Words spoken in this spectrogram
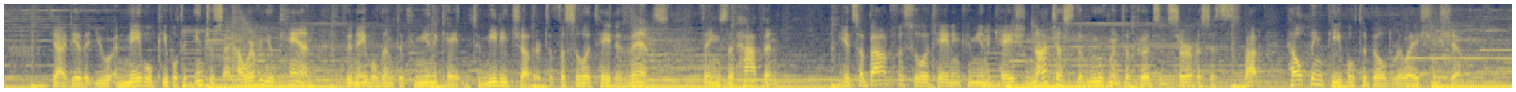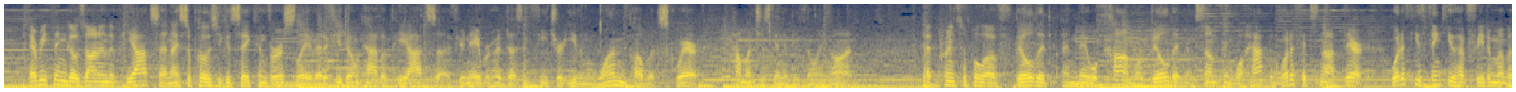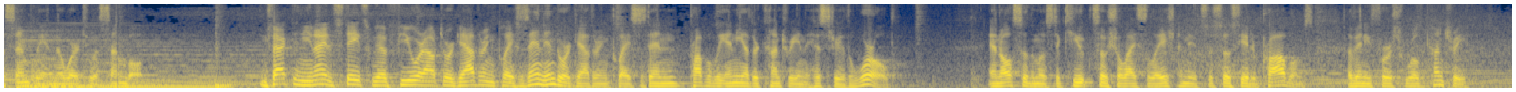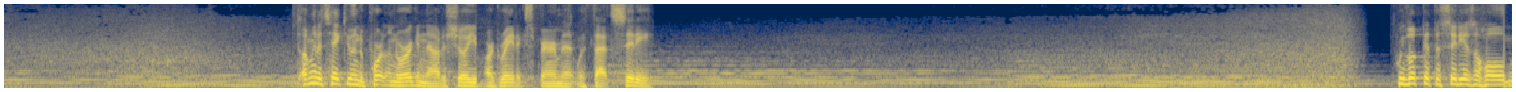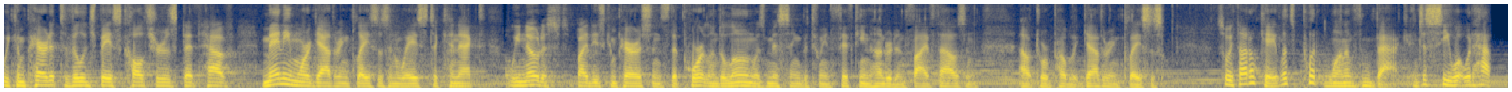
The idea that you enable people to intersect however you can to enable them to communicate and to meet each other, to facilitate events, things that happen. It's about facilitating communication, not just the movement of goods and services. It's about helping people to build relationship. Everything goes on in the piazza, and I suppose you could say conversely that if you don't have a piazza, if your neighborhood doesn't feature even one public square, how much is going to be going on? That principle of build it and they will come, or build it and something will happen. What if it's not there? What if you think you have freedom of assembly and nowhere to assemble? In fact, in the United States, we have fewer outdoor gathering places and indoor gathering places than probably any other country in the history of the world. And also the most acute social isolation and its associated problems of any first world country. I'm going to take you into Portland, Oregon now to show you our great experiment with that city. We looked at the city as a whole. We compared it to village-based cultures that have many more gathering places and ways to connect. We noticed by these comparisons that Portland alone was missing between 1,500 and 5,000 outdoor public gathering places. So we thought, okay, let's put one of them back and just see what would happen.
